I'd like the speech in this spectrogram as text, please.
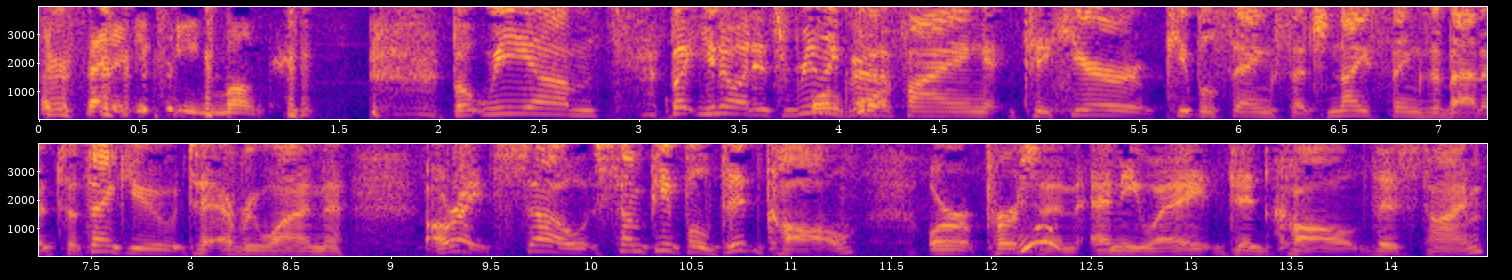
like a Benedictine monk. But we, um, but you know what? It's really gratifying to hear people saying such nice things about it. So thank you to everyone. All right. So some people did call, or person anyway, did call this time.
